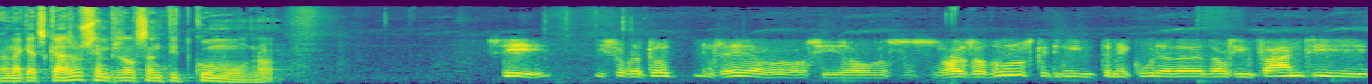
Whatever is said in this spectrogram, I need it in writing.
en aquests casos, sempre és el sentit comú, no? Sí, i sobretot, no sé, o, o sigui, els, els adults que tinguin també cura de, dels infants i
